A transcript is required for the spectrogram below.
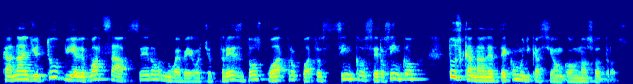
canal YouTube y el WhatsApp 0983244505, tus canales de comunicación con nosotros,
